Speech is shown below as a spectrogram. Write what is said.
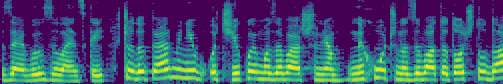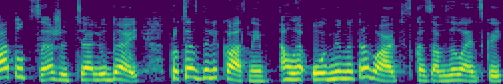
заявив Зеленський. Щодо термінів, очікуємо завершення. Не хочу називати точну дату. Це життя людей. Процес делікатний, але обміни тривають, сказав Зеленський.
